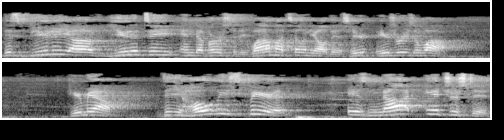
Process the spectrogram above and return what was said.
This beauty of unity and diversity. Why am I telling you all this? Here, here's the reason why. Hear me out. The Holy Spirit is not interested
